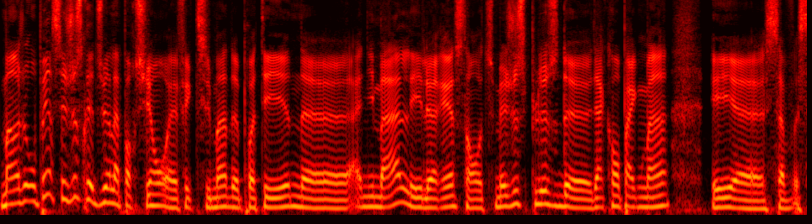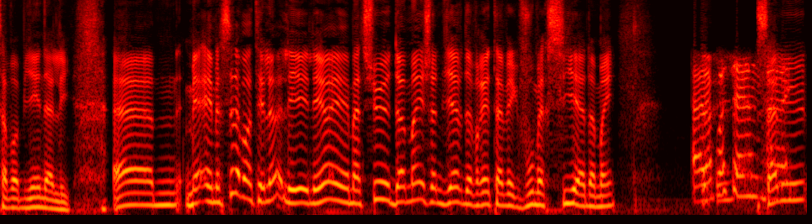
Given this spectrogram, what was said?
manger. Au pire, c'est juste réduire la portion euh, effectivement de protéines euh, animales et le reste, on, tu mets juste plus d'accompagnement et euh, ça, va- ça va bien aller. Euh, mais eh, merci d'avoir été là, Lé- Léa et Mathieu. Demain, Geneviève devrait être avec vous. Merci. À demain. À la prochaine. Bye. Salut.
